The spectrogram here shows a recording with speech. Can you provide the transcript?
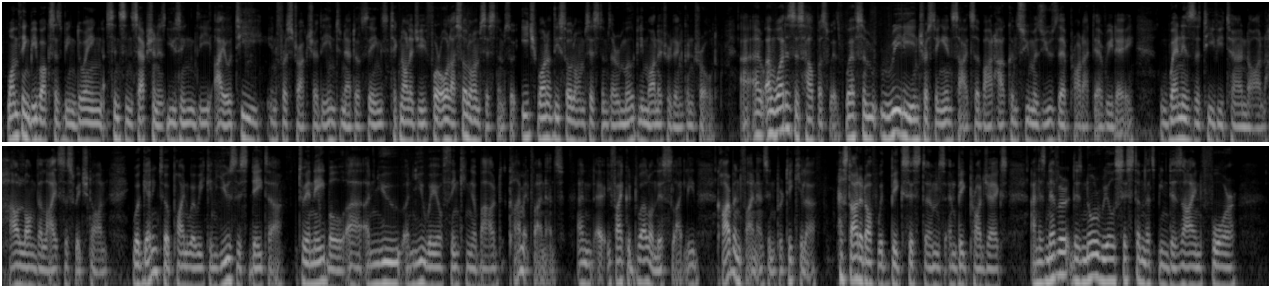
One thing BBOXX has been doing since inception is using the IoT infrastructure, the Internet of Things technology for all our solar home systems. So each one of these solar home systems are remotely monitored and controlled. Uh, and, and what does this help us with? We have some really interesting insights about how consumers use their product every day. When is the TV turned on? How long the lights are switched on? We're getting to a point where we can use this data to enable uh, a new a new way of thinking about climate finance. And uh, if I could dwell on this slightly, carbon finance in particular has started off with big systems and big projects, and has never there's no real system that's been designed for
